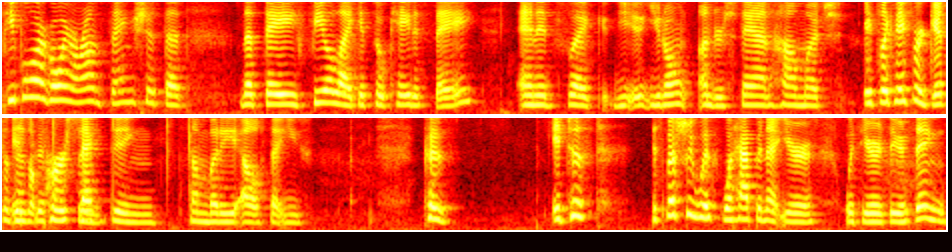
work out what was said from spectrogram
people are going around saying shit that that they feel like it's okay to say, and it's like you you don't understand how much It's like they forget that there's a person. affecting somebody else that you, because it just, especially with what happened at your with your your thing,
